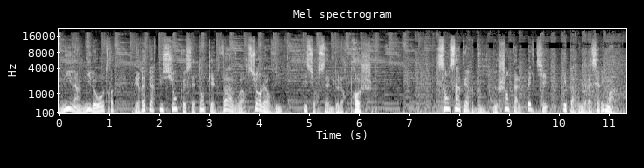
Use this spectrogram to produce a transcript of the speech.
ni l'un ni l'autre, des répercussions que cette enquête va avoir sur leur vie et sur celle de leurs proches. Sens interdit de Chantal Pelletier est paru à la série noire.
